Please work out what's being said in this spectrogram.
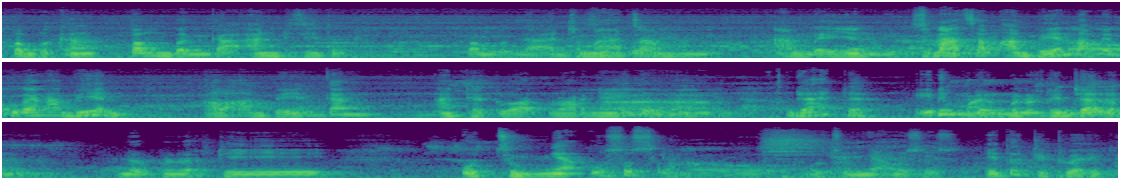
Pembengkang pembengkaan di situ. Pembengkaan semacam ambeien. Semacam ambien tapi Oh. bukan ambien kalau ambien kan ada keluar keluarnya itu Ah. kan? Nggak ada. Ini benar-benar di dalam benar-benar di ujungnya usus lah. Oh, ujungnya iya, iya. usus. Itu di 2012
